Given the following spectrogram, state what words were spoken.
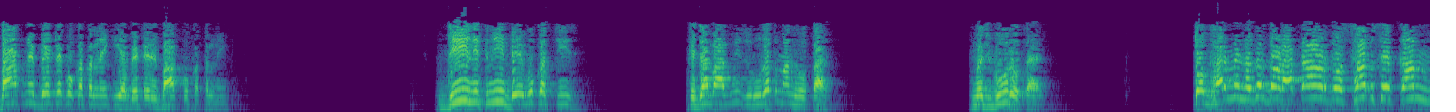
باپ نے بیٹے کو قتل نہیں کیا، بیٹے نے باپ کو قتل نہیں کیا۔ دین اتنی بے وقت چیز ہے کہ جب آدمی ضرورت مند ہوتا ہے، مجبور ہوتا ہے تو گھر میں نظر دوڑاتا ہے اور جو سب سے کم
